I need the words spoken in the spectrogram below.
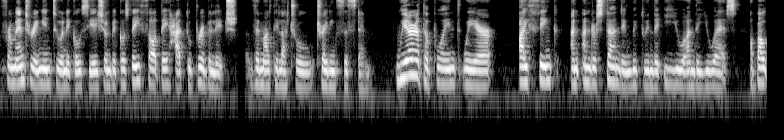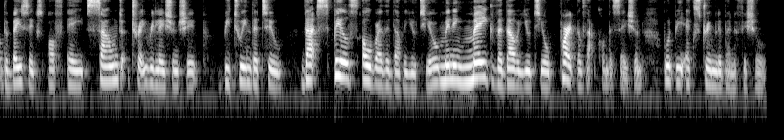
from entering into a negotiation because they thought they had to privilege the multilateral trading system. We are at the point where I think an understanding between the EU and the US about the basics of a sound trade relationship between the two that spills over the WTO, meaning make the WTO part of that conversation, would be extremely beneficial.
